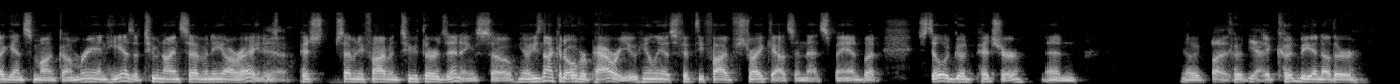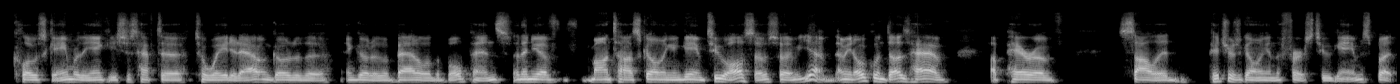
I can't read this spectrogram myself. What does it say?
against Montgomery, and he has a two nine seven ERA and yeah. he's pitched seventy five and two thirds innings. So you know he's not going to overpower you. He only has fifty five strikeouts in that span, but still a good pitcher. And you know, it but, could yeah. it could be another close game where the Yankees just have to to wait it out and go to the and go to the battle of the bullpens. And then you have Montas going in game two also. So I mean, yeah, I mean Oakland does have a pair of solid pitchers going in the first two games, but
